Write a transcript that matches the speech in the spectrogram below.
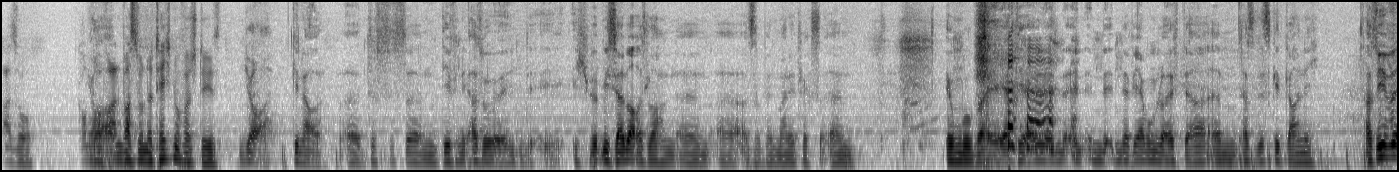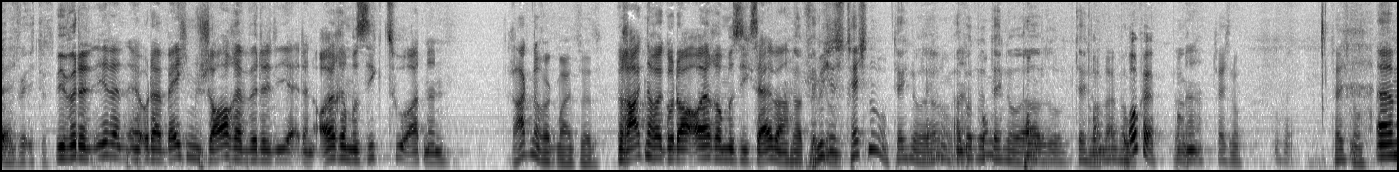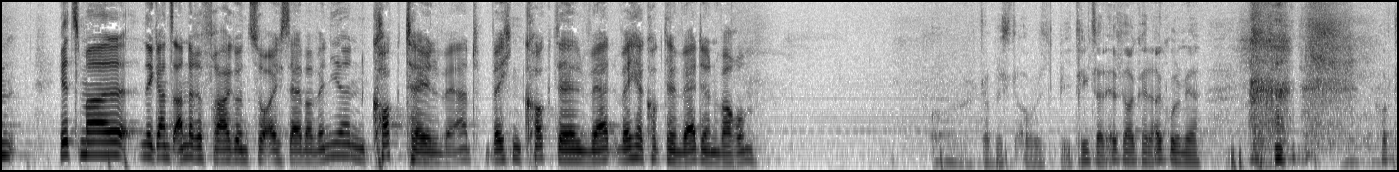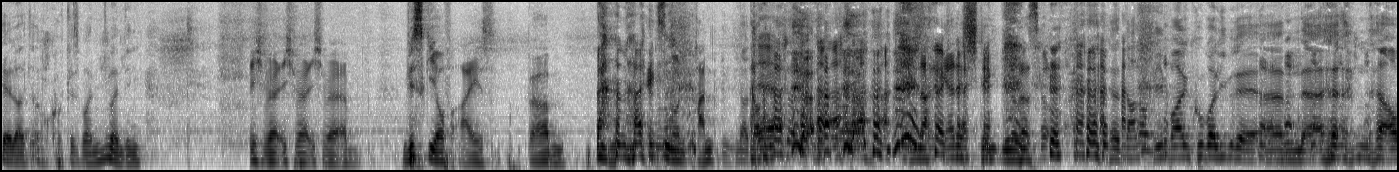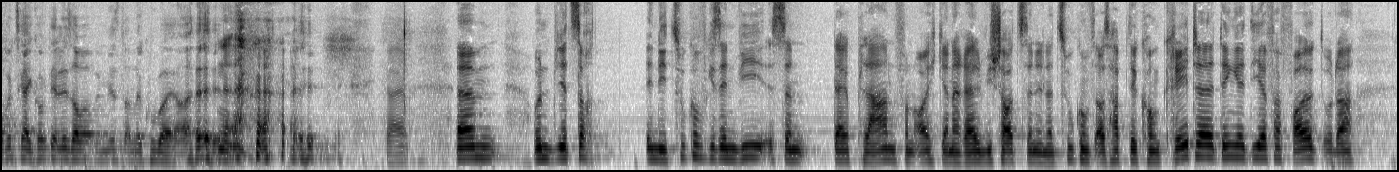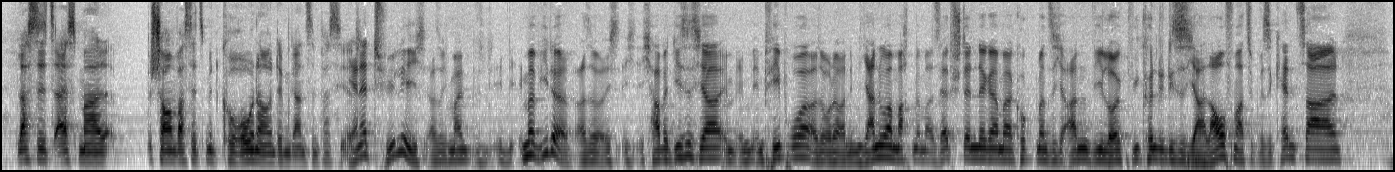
Also, kommt Ja. drauf an, was du unter Techno verstehst. Ja, genau. Äh, Das ist ähm, definitiv. Also äh, ich würde mich selber auslachen, ähm, äh, also wenn meine Tracks ähm, irgendwo bei RTL in, in, in der Werbung läuft. Ja, ähm, also das geht gar nicht. Also Wie, so wür- sehe ich das. wie würdet ihr denn, oder welchem Genre würdet ihr denn eure Musik zuordnen? Ragnarök meinst du jetzt? Ragnarök oder eure Musik selber? Na, Für mich ist es Techno. Techno, ja. Einfach nur Punkt. Techno, ja. Punkt. Okay. Punkt. Techno. Techno. Ähm, jetzt mal eine ganz andere Frage und zu euch selber. Wenn ihr ein Cocktail wärt, welchen Cocktail wärt, welcher Cocktail wärt ihr und warum? Da bist, aber ich, trinke seit elf Jahren keinen Alkohol mehr. Cocktail, Alter. Oh Gott, das war nie mein Ding. Ich wäre ich wär, ich wär, äh, Whisky auf Eis. Bourbon. Ecken und Kanten. Na, dann, nach Erde stinken oder so. dann auf jeden Fall ein Cuba Libre. Ähm, äh, auch wenn es kein Cocktail ist, aber bei mir ist dann der Cuba, ja. Geil. Ähm, und jetzt doch in die Zukunft gesehen, wie ist denn der Plan von euch generell? Wie schaut es denn in der Zukunft aus? Habt ihr konkrete Dinge, die ihr verfolgt oder lasst es jetzt erstmal schauen, was jetzt mit Corona und dem Ganzen passiert? Ja, natürlich. Also ich meine, immer wieder. Also ich, ich, ich habe dieses Jahr im, im, Februar, also oder im Januar macht man mal selbstständiger, mal guckt man sich an, wie läuft, wie könnte dieses Jahr laufen, hat so gewisse Kennzahlen.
